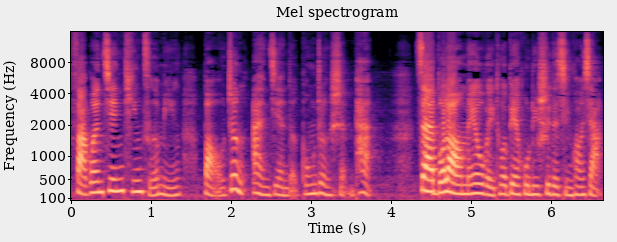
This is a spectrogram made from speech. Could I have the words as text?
法官监听则明，保证案件的公正审判。在博朗没有委托辩护律师的情况下，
